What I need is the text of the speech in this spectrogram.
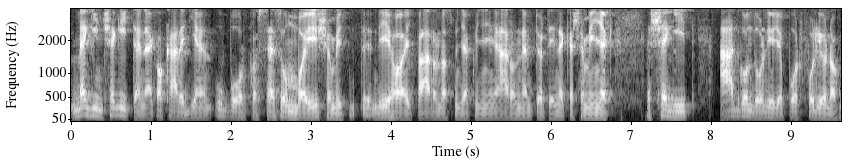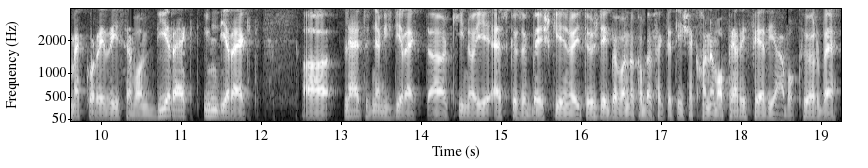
megint segítenek, akár egy ilyen uborka szezonba is, amit néha egy páran azt mondják, hogy nyáron nem történnek események, ez segít átgondolni, hogy a portfóliónak mekkora része van direkt, indirekt, lehet, hogy nem is direkt kínai eszközökbe és kínai tőzsdékbe vannak a befektetések, hanem a perifériába, körbe,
